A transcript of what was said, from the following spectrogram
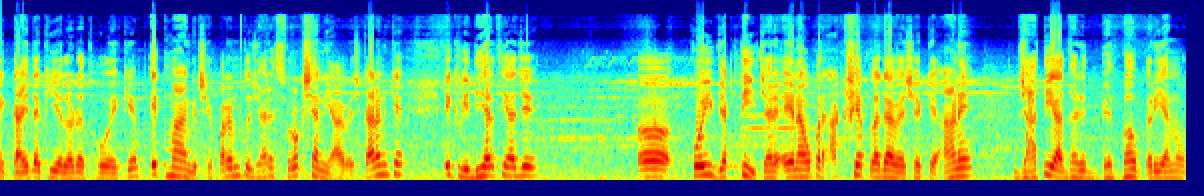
એક કાયદાકીય લડત હોય કે એક માંગ છે. પરંતુ જ્યારે સુરક્ષાની આવે છે, કારણ કે એક વિદ્યાર્થી આજે કોઈ વ્યક્તિ જ્યારે એના ઉપર આક્ષેપ લગાવે છે કે આણે જાતિ આધારિત ભેદભાવ કર્યાનો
